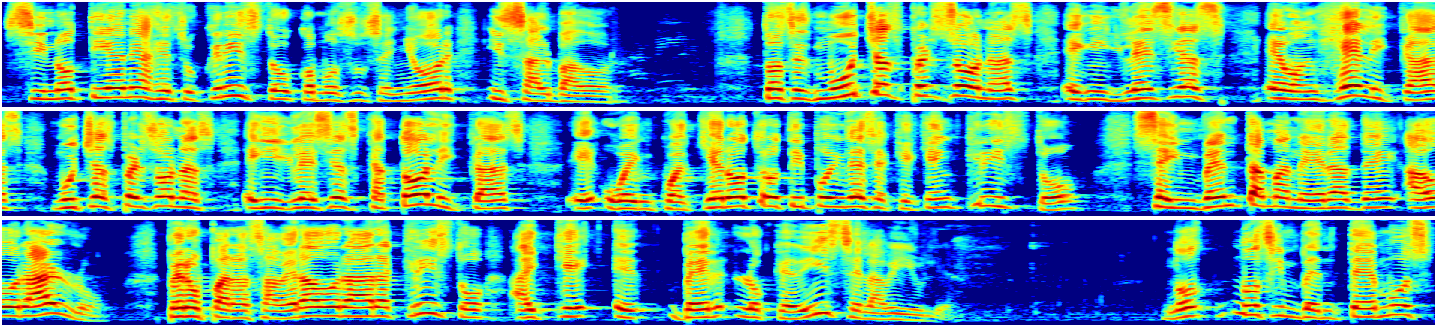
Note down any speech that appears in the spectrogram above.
si no tiene a Jesucristo como su Señor y Salvador. Entonces, muchas personas en iglesias evangélicas, muchas personas en iglesias católicas eh, o en cualquier otro tipo de iglesia que en Cristo, se inventa maneras de adorarlo. Pero para saber adorar a Cristo hay que eh, ver lo que dice la Biblia. No nos inventemos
